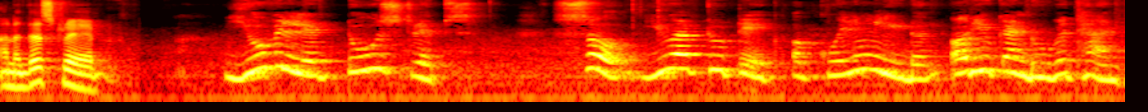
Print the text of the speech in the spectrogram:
another strip. You will need two strips. So you have to take a quilling needle or you can do with hand.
